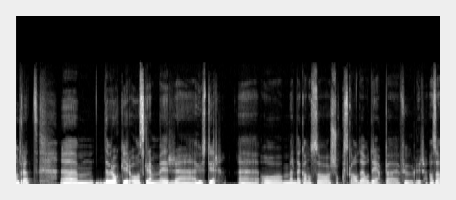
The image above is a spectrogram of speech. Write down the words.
omtrent. Um, det bråker og skremmer uh, husdyr. Og, men det kan også sjokkskade og drepe fugler. Altså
